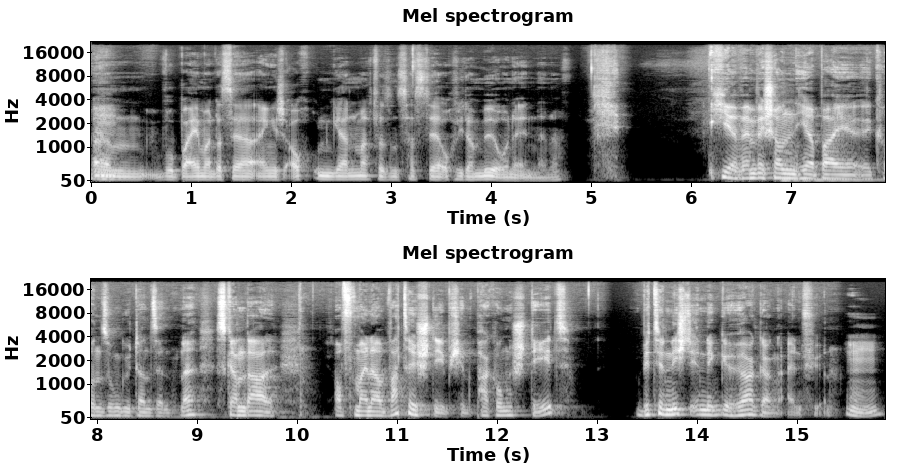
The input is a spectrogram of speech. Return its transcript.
Ähm, wobei man das ja eigentlich auch ungern macht, weil sonst hast du ja auch wieder Müll ohne Ende. Ne? Hier, wenn wir schon hier bei Konsumgütern sind, ne? Skandal. Auf meiner Wattestäbchenpackung steht, bitte nicht in den Gehörgang einführen. Mhm.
